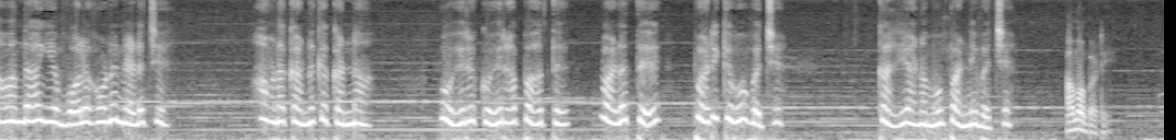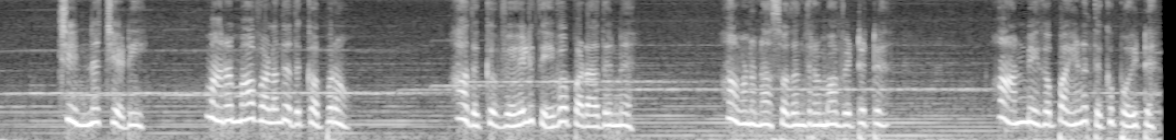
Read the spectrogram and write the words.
அவன் தான் என் உலகம்னு நினைச்சு அவனை கண்ணுக்கு கண்ணா உயிருக்கு உயிரா பார்த்து வளர்த்து படிக்கவும் வச்சேன் கல்யாணமும் பண்ணி வச்சேன் ஆமா பாட்டி. சின்ன செடி மரமா வளர்ந்ததுக்கு அப்புறம் அதுக்கு வேலி தேவைப்படாதுன்னு அவனை நான் சுதந்திரமா விட்டுட்டு ஆன்மீக பயணத்துக்கு போயிட்டேன்.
